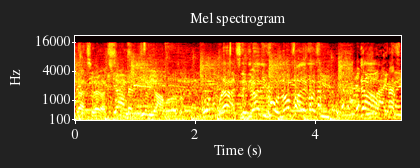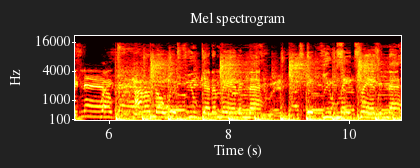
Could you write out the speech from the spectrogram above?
Grazie ragazzi. Io vi amo, lo so. Oh, ragazzi, devi tirare i gol, non fate così! No! like. I don't know if you get a man or not. If you made plans or not.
